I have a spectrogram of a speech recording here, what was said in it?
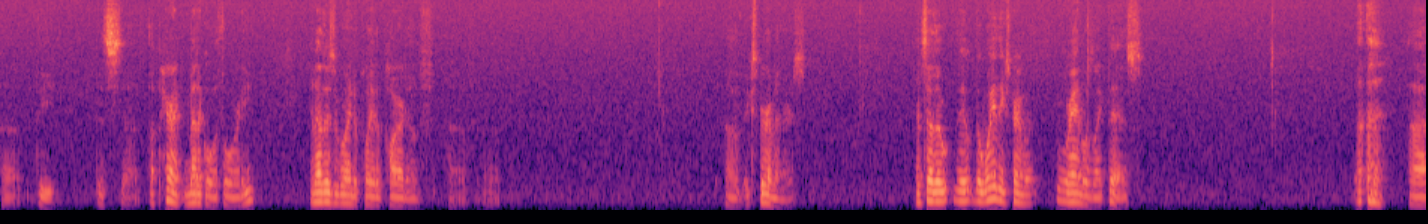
uh, the this uh, apparent medical authority, and others were going to play the part of, of, uh, of experimenters. And so the, the, the way the experiment ran was like this. uh,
